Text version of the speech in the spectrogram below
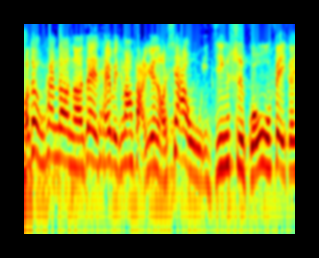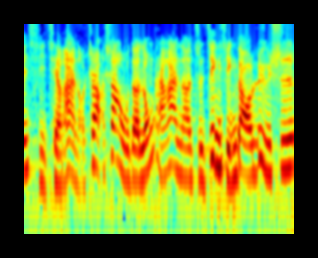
好的，我们看到呢，在台北地方法院哦，下午已经是国务费跟洗钱案哦。上上午的龙潭案呢，只进行到律师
